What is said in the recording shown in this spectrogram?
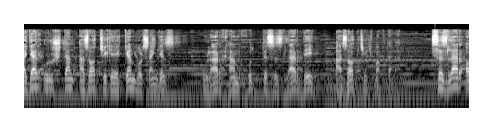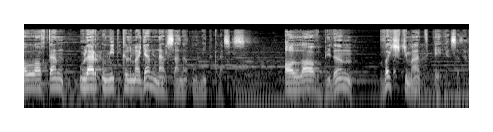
Agar urushdan azob chekayotgan bo'lsangiz ular ham xuddi sizlardek azob chekmoqdalar. Sizlar Allohdan ular umid qilmagan narsani umid qilasiz. Alloh bilim va hikmat egasidir.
